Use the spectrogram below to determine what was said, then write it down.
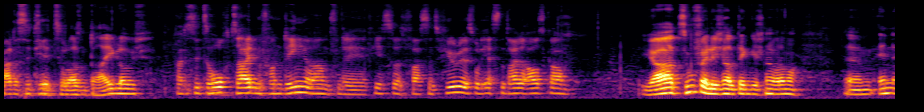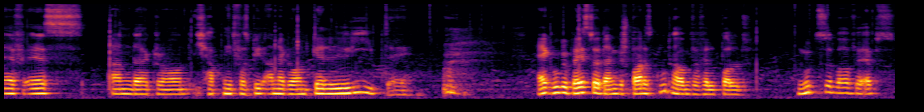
war das nicht jetzt 2003, glaube ich. War das jetzt Hochzeiten von Ding, ähm, von der, wie ist das, Fast and Furious, wo die ersten Teile rauskamen? Ja, zufällig halt, denke ich. Ne? Warte mal. Ähm, NFS Underground. Ich habe Need for Speed Underground geliebt, ey. Hey, Google Play Store, dein gespartes Guthaben verfällt bald. Nutzbar für Apps.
